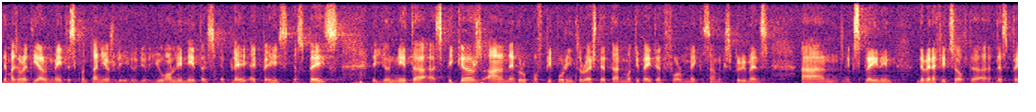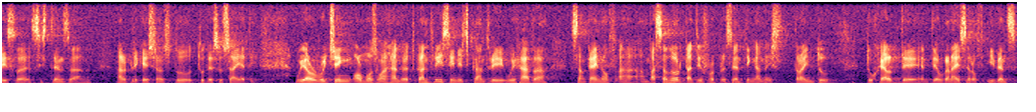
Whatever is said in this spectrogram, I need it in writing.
the majority are made spontaneously. You, you only need a, a, play, a, pace, a space, you need uh, speakers and a group of people interested and motivated for making some experiments and explaining the benefits of the, the space uh, systems and applications to, to the society. We are reaching almost 100 countries. In each country, we have uh, some kind of uh, ambassador that is representing and is trying to, to help the, the organizer of events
